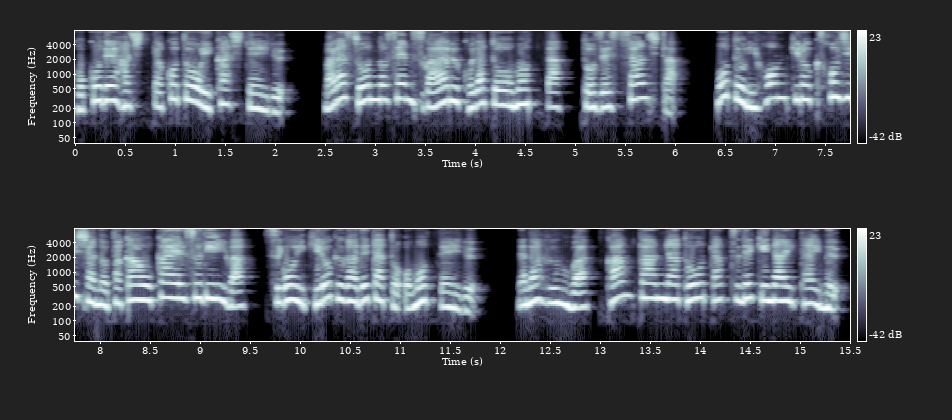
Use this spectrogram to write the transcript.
ここで走ったことを活かしている。マラソンのセンスがある子だと思った、と絶賛した。元日本記録保持者の高岡 SD は、すごい記録が出たと思っている。7分は簡単な到達できないタイム。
